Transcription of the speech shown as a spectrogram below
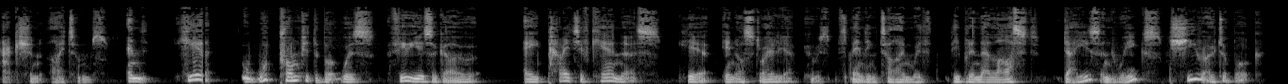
action items. And here, what prompted the book was a few years ago, a palliative care nurse here in Australia who was spending time with people in their last days and weeks. She wrote a book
